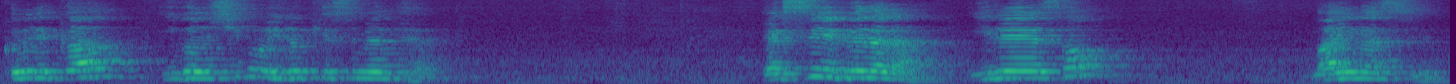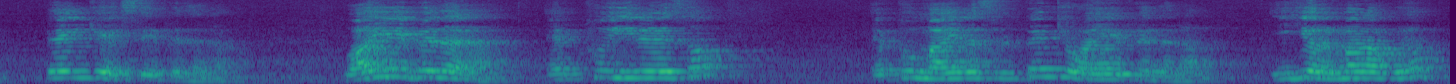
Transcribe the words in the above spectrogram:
그러니까 이건 식으로 이렇게 쓰면 돼요. x의 변화량 1에서 마이너스 1뺀게 x의 변화량 y의 변화량 f1에서 f-를 뺀 게 y의 변화량 이게 얼마라고요?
